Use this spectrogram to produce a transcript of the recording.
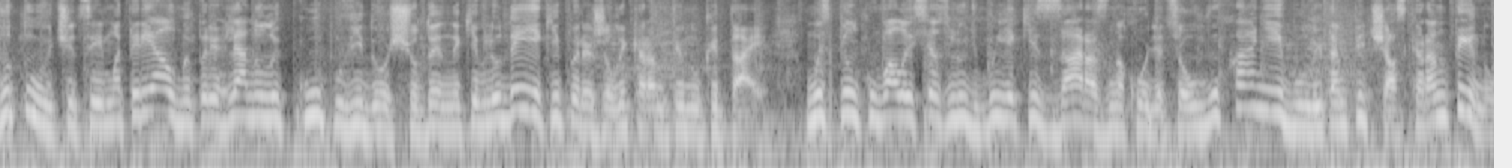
Готуючи цей матеріал, ми переглянули купу відеощоденників людей, які пережили карантин у Китаї. Ми спілкувалися з людьми, які зараз знаходяться у Вухані і були там під час карантину.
